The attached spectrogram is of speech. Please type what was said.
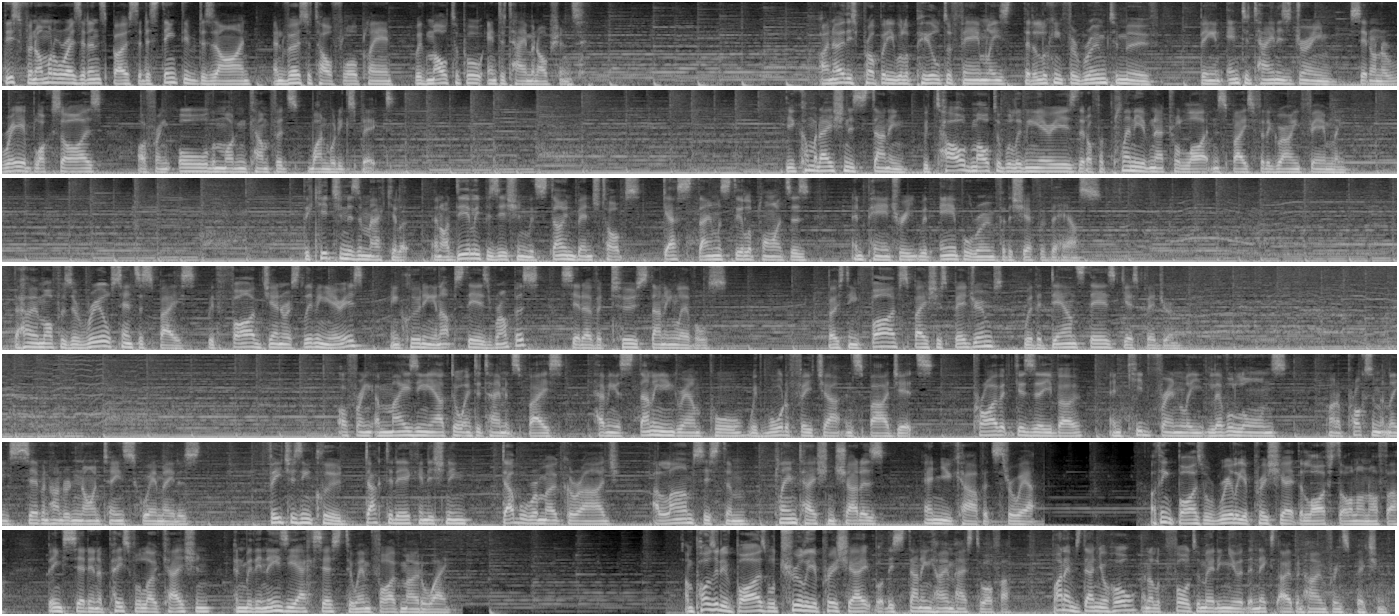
This phenomenal residence boasts a distinctive design and versatile floor plan with multiple entertainment options. I know this property will appeal to families that are looking for room to move, being an entertainer's dream set on a rare block size, offering all the modern comforts one would expect. The accommodation is stunning, with tiled multiple living areas that offer plenty of natural light and space for the growing family. The kitchen is immaculate and ideally positioned with stone bench tops, gas stainless steel appliances and pantry with ample room for the chef of the house. The home offers a real sense of space with five generous living areas, including an upstairs rumpus set over two stunning levels boasting five spacious bedrooms with a downstairs guest bedroom. Offering amazing outdoor entertainment space, having a stunning in-ground pool with water feature and spa jets, private gazebo and kid-friendly level lawns on approximately 719 square metres. Features include ducted air conditioning, double remote garage, alarm system, plantation shutters and new carpets throughout. I think buyers will really appreciate the lifestyle on offer, being set in a peaceful location and within easy access to M5 motorway. I'm positive buyers will truly appreciate what this stunning home has to offer. My name's Daniel Hall and I look forward to meeting you at the next open home for inspection.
